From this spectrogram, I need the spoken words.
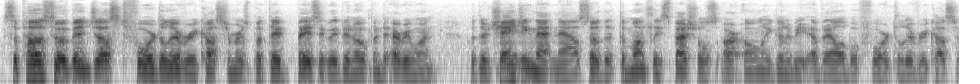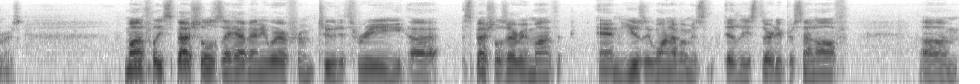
supposed to have been just for delivery customers, but they've basically been open to everyone. But they're changing that now so that the monthly specials are only going to be available for delivery customers. Monthly specials, they have anywhere from two to three uh, specials every month and usually one of them is at least 30% off. Um,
